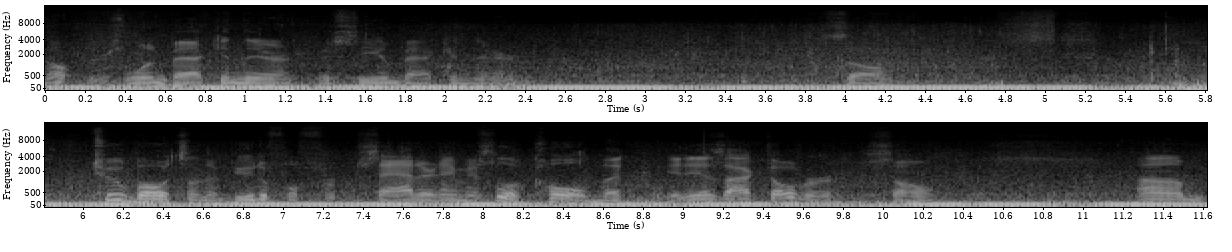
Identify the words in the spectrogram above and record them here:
Oh, there's one back in there. I see him back in there. So, two boats on a beautiful Saturday. I mean, it's a little cold, but it is October. So, um,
